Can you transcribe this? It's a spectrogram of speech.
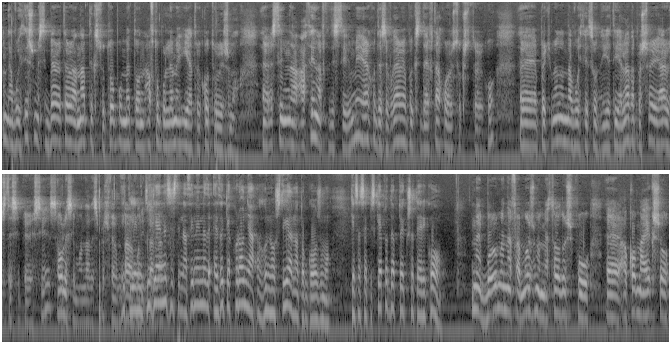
να βοηθήσουμε στην περαιτέρω ανάπτυξη του τόπου με τον αυτό που λέμε ιατρικό τουρισμό. Ε, στην Αθήνα αυτή τη στιγμή έρχονται ζευγάρια από 67 χώρες του εξωτερικού ε, προκειμένου να βοηθηθούν. Γιατί η Ελλάδα προσφέρει άριστες υπηρεσίες, όλες οι μονάδες προσφέρουν η πάρα πολύ καλά. Η κλινική γέννηση στην Αθήνα είναι εδώ και χρόνια γνωστή ανά τον κόσμο και σας επισκέπτονται από το εξωτερικό. Ναι, μπορούμε να εφαρμόζουμε μεθόδους που ε, ακόμα έξω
